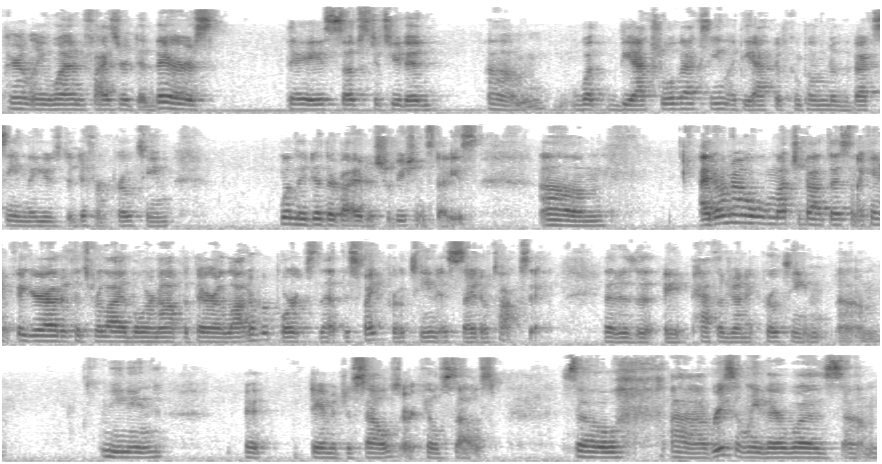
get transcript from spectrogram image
apparently when Pfizer did theirs, they substituted um, what the actual vaccine, like the active component of the vaccine, they used a different protein when they did their biodistribution studies. Um, I don't know much about this, and I can't figure out if it's reliable or not, but there are a lot of reports that the spike protein is cytotoxic. That is a, a pathogenic protein, um, meaning it damages cells or kills cells. So uh, recently, there was um,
